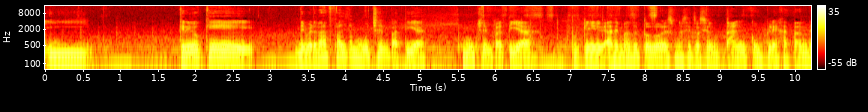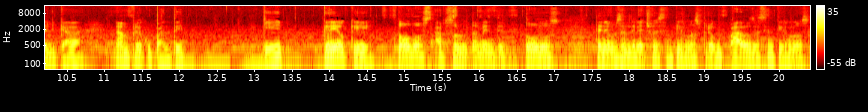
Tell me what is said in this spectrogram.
Y creo que de verdad falta mucha empatía, mucha empatía, porque además de todo es una situación tan compleja, tan delicada, tan preocupante, que creo que todos, absolutamente todos, tenemos el derecho de sentirnos preocupados, de sentirnos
